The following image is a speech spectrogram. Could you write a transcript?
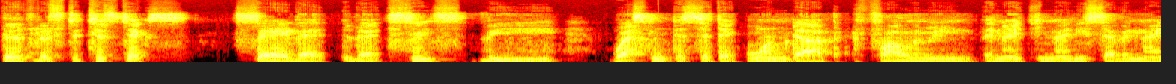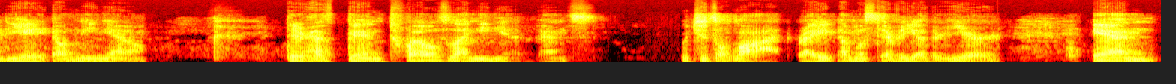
the, the statistics say that that since the Western Pacific warmed up following the 1997-98 El Nino, there have been 12 La Nina events, which is a lot, right? Almost every other year. And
